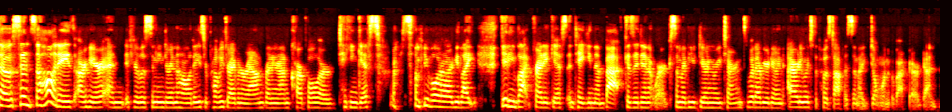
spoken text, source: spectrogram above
So, since the holidays are here, and if you're listening during the holidays, you're probably driving around, running around carpool, or taking gifts. Some people are already like getting Black Friday gifts and taking them back because it didn't work. Some of you doing returns, whatever you're doing. I already went to the post office and I don't want to go back there again.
